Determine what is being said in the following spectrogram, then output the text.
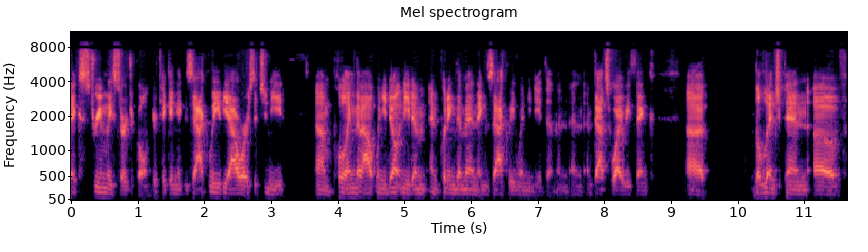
extremely surgical. You're taking exactly the hours that you need, um, pulling them out when you don't need them, and putting them in exactly when you need them. And, and, and that's why we think uh, the linchpin of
